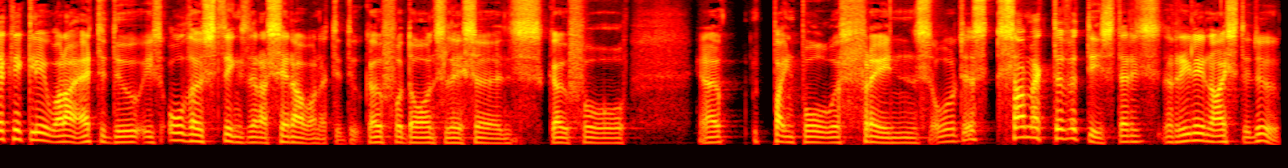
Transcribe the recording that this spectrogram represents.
technically what I had to do is all those things that I said I wanted to do. Go for dance lessons, go for, you know, paintball with friends or just some activities that is really nice to do.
